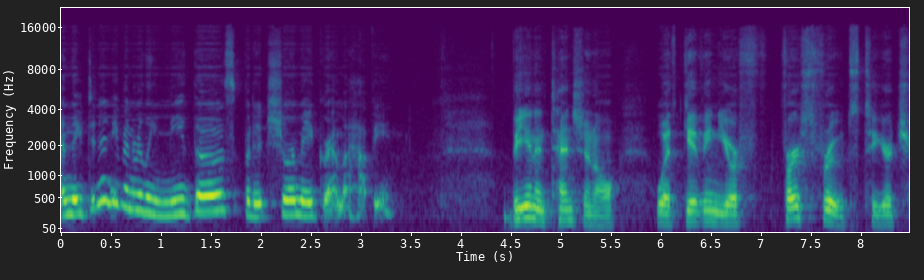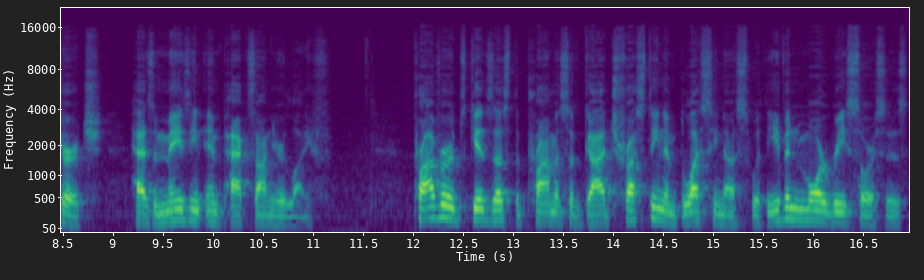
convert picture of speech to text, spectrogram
and they didn't even really need those, but it sure made Grandma happy. Being intentional with giving your first fruits to your church has amazing impacts on your life. Proverbs gives us the promise of God trusting and blessing us with even more resources,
